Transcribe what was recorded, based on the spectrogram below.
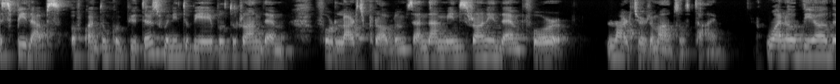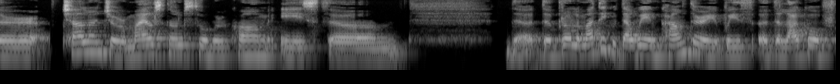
speed ups of quantum computers, we need to be able to run them for large problems. And that means running them for larger amounts of time. One of the other challenge or milestones to overcome is the um, the, the problematic that we encounter with uh, the lack of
